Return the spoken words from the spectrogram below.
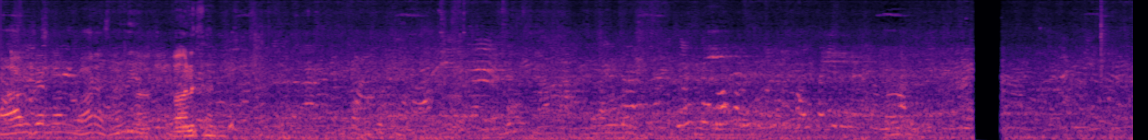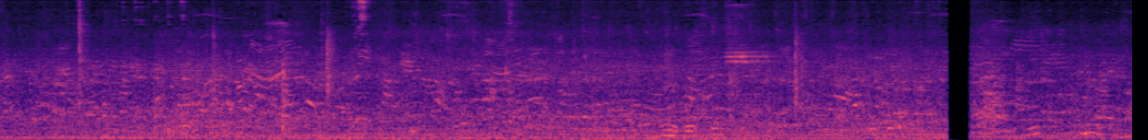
అవును బాగున్నా sir Gracias.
